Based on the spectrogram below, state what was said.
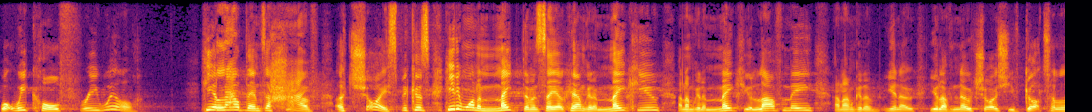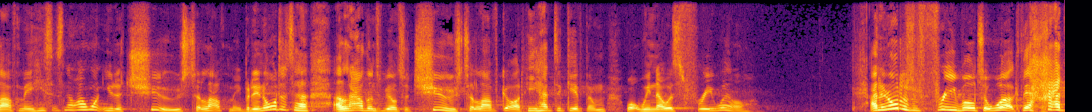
what we call free will. He allowed them to have a choice because he didn't want to make them and say, okay, I'm going to make you and I'm going to make you love me and I'm going to, you know, you'll have no choice. You've got to love me. He says, no, I want you to choose to love me. But in order to allow them to be able to choose to love God, he had to give them what we know as free will. And in order for free will to work, there had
